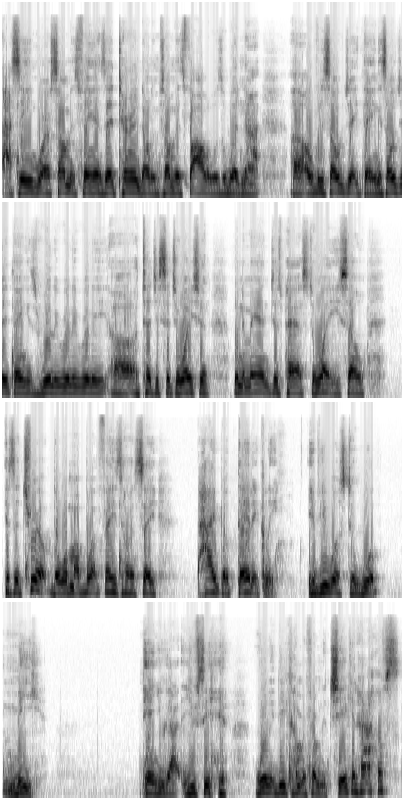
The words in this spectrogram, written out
I seen where some of his fans had turned on him, some of his followers or whatnot. Uh, over this OJ thing. This OJ thing is really, really, really uh, a touchy situation when the man just passed away. So it's a trip. But what my boy Faizon say, hypothetically, if you was to whoop me, then you got you see Willie D coming from the chicken house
